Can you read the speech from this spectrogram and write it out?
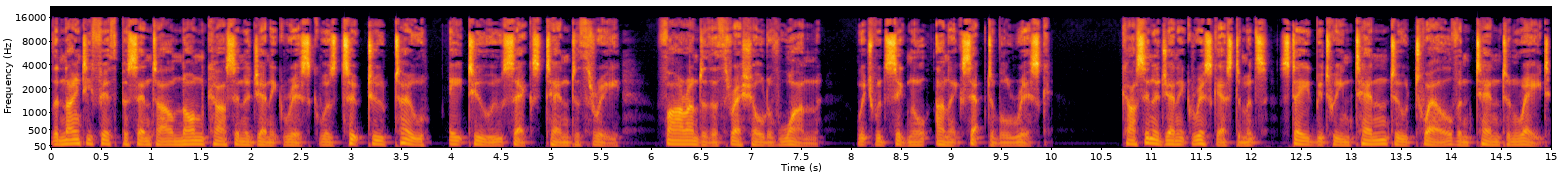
the 95th percentile non-carcinogenic risk was 2.82 sex 10 to 3, far under the threshold of 1, which would signal unacceptable risk. Carcinogenic risk estimates stayed between 10 to 12 and 10 to 8,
